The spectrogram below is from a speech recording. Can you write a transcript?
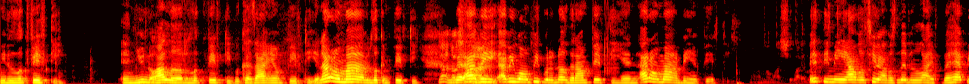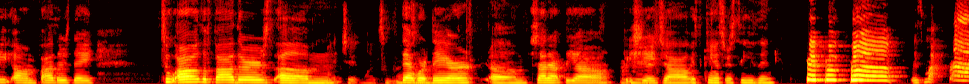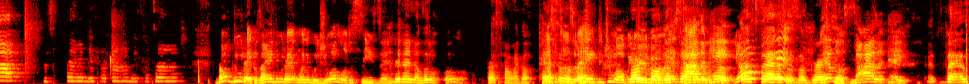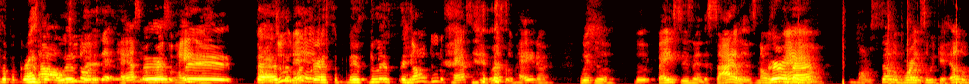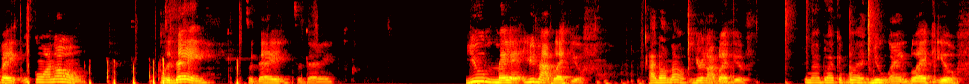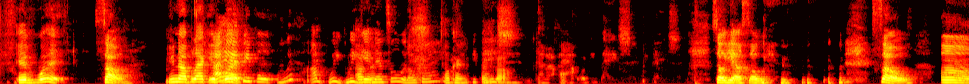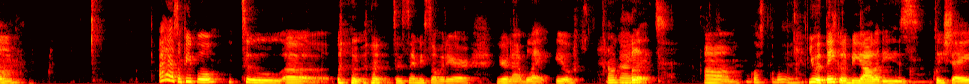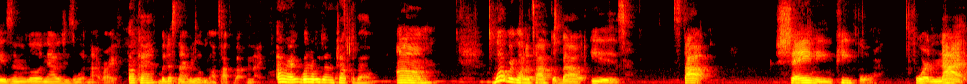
me to look 50. And you know I love to look 50 because I am 50. And I don't mind looking 50. Yeah, know But I lying. be I be wanting people to know that I'm 50 and I don't mind being 50. Like 50 mean I was here, I was living life. But happy um Father's Day to all the fathers um Mic check, one, two, one, that were there. Um shout out to y'all. Mm-hmm. Appreciate y'all. It's cancer season. Beep, boop, boop. It's my time. It's my time. It's my time. It's my time. Don't do that because I ain't do that when it was your little season. It ain't a little oh that sound like a passive. That's passive because of the hate that you over First here all, doing. that's That silent passive, hate. Y'all that's see this? passive That aggressive. little silent hate. That's passive aggressive. No, what you doing is that passive aggressive hating. listen. Don't do that. aggressiveness. Listen. Don't do the passive aggressive hater with the the faces and the silence. No, Girl, ma'am. We want to celebrate so we can elevate. What's going on today? Today, today. You mad? You're not black if I don't know. you're not black if You're not black if what? you ain't black if. If what? So You're not black if I what? had people. we- I'm, we we Okay. getting into it, okay? Okay, Be let's go. We got an hour. Be patient. Be patient. So yeah, so so um had some people to uh to send me some of their you're not black if Okay. but um What's the word? you would think it would be all of these cliches and little analogies and whatnot, right? Okay. But that's not really what we're gonna talk about tonight. All right. What are we to talk about? Um, what we're to talk about is stop shaming people for not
